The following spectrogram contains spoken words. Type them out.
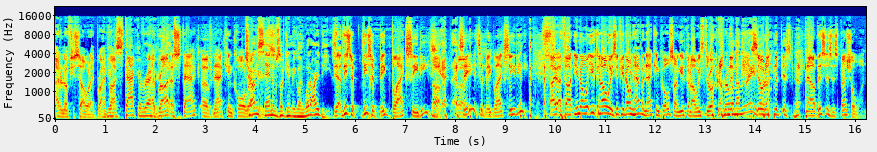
I don't know if you saw what I brought. I You brought a stack of records. I brought a stack of Nat King Cole John records. John Sandham's looking at me going, What are these? Yeah, these are these are big black CDs. See, it's a big black CD. I, I thought, you know what? You can always, if you don't have a Nat King Cole song, you can always throw it on, Throw the, it on the radio. Throw it on the disc. now, this is a special one,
